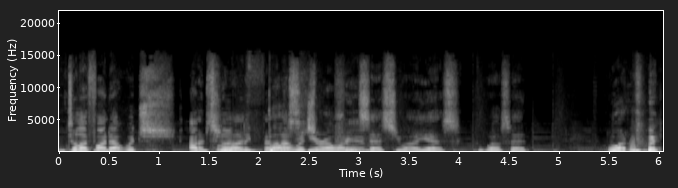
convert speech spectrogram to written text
Until I find out which Until I absolutely found boss out which hero princess you are. Yes, well said. What would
